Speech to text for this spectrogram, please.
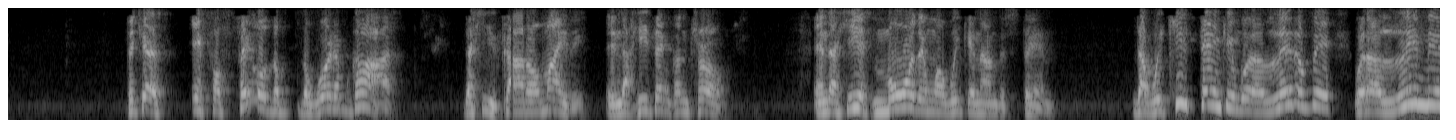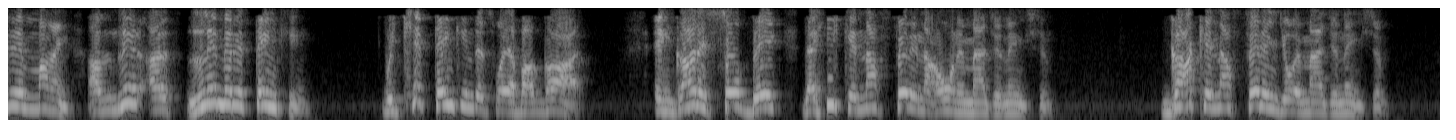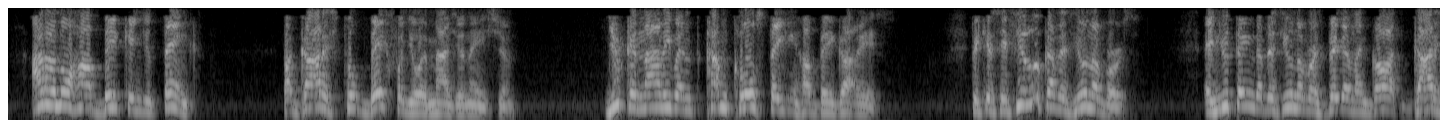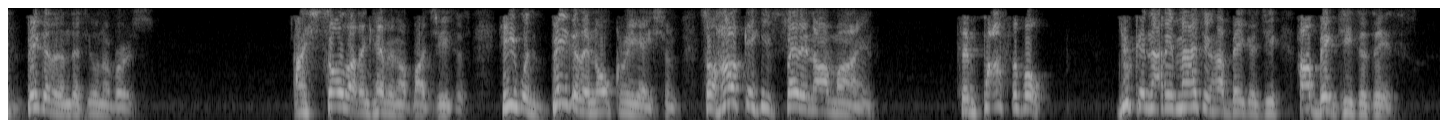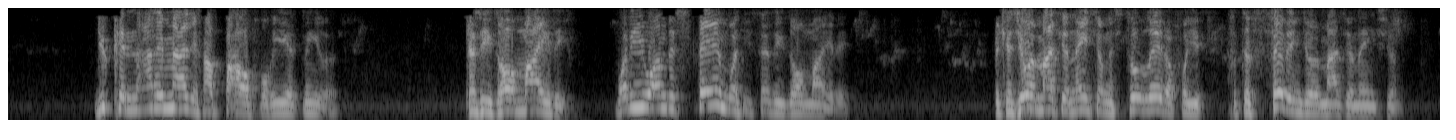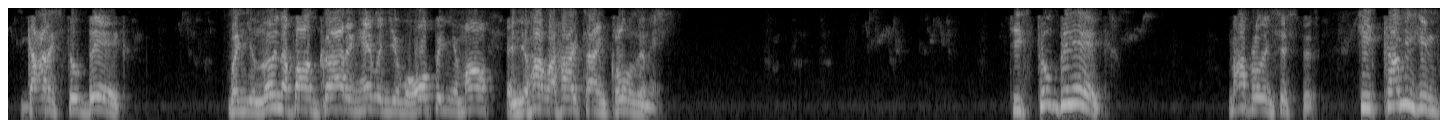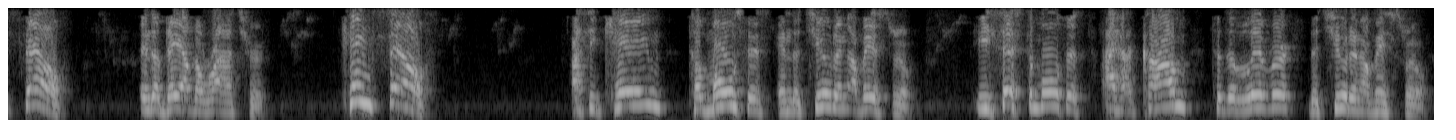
because it fulfills the, the word of God that he's God Almighty and that he's in control and that he is more than what we can understand. That we keep thinking with a little bit, with a limited mind, a, little, a limited thinking. We keep thinking this way about God. And God is so big that he cannot fit in our own imagination. God cannot fit in your imagination. I don't know how big can you think, but God is too big for your imagination. You cannot even come close thinking how big God is. Because if you look at this universe and you think that this universe is bigger than God, God is bigger than this universe. I saw that in heaven about Jesus. He was bigger than all creation. So how can he fit in our mind? It's impossible. You cannot imagine how big, how big Jesus is. You cannot imagine how powerful he is neither. Because he's almighty. What do you understand when he says he's almighty? Because your imagination is too little for you for, to fit in your imagination. God is too big. When you learn about God in heaven, you will open your mouth and you have a hard time closing it. He's too big. My brother and sisters, he's coming himself in the day of the rapture. Himself. As he came to Moses and the children of Israel. He says to Moses, I have come to deliver the children of Israel.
